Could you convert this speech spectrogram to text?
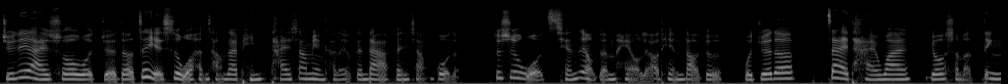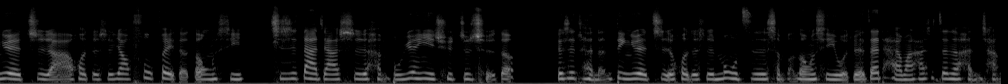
举例来说，我觉得这也是我很常在平台上面可能有跟大家分享过的，就是我前阵有跟朋友聊天到，就是我觉得在台湾有什么订阅制啊，或者是要付费的东西，其实大家是很不愿意去支持的，就是可能订阅制或者是募资什么东西，我觉得在台湾它是真的很常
